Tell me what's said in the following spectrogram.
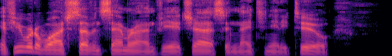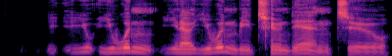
if you were to watch Seven Samurai on VHS in 1982, you you wouldn't you know you wouldn't be tuned in to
